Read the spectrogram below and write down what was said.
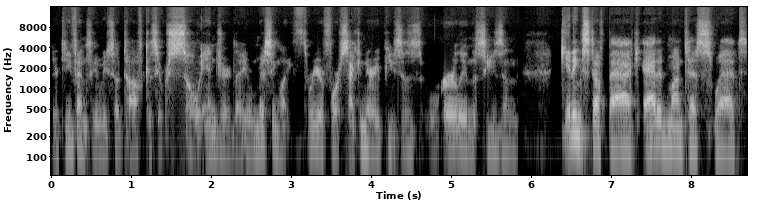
their defense is going to be so tough because they were so injured. That they were missing like three or four secondary pieces early in the season. Getting stuff back, added Montez Sweat,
